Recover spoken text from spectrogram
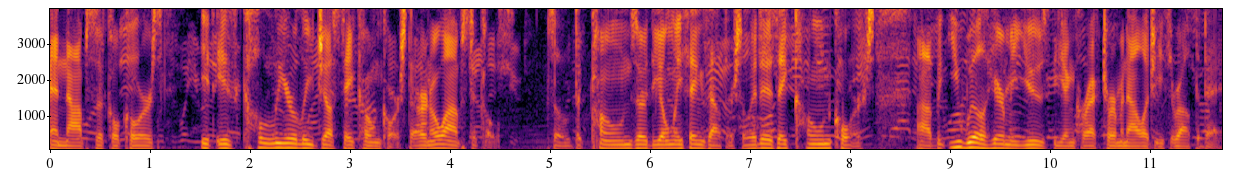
an obstacle course. It is clearly just a cone course. There are no obstacles. So the cones are the only things out there. So it is a cone course. Uh, but you will hear me use the incorrect terminology throughout the day.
